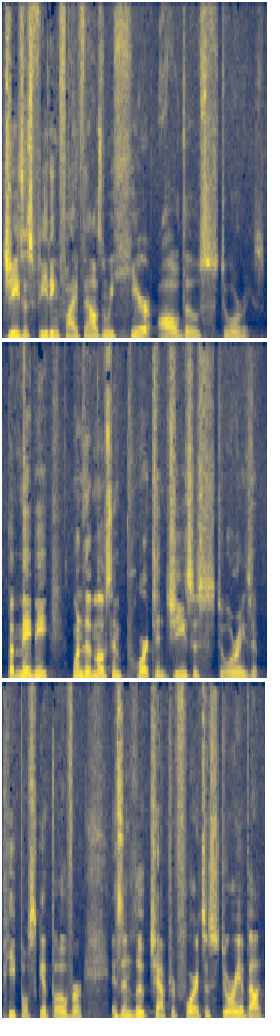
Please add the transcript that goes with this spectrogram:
Jesus feeding 5,000. We hear all those stories. But maybe one of the most important Jesus stories that people skip over is in Luke chapter 4. It's a story about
